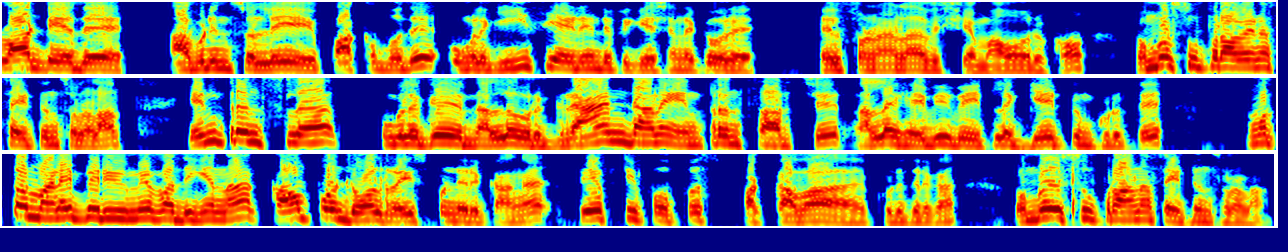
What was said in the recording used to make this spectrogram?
பிளாட் எது அப்படின்னு சொல்லி பார்க்கும்போது உங்களுக்கு ஈஸி ஐடென்டிஃபிகேஷனுக்கு ஒரு ஹெல்ப்ஃபுல்லான விஷயமாவும் இருக்கும். ரொம்ப சூப்பராகவே சைட்டுன்னு சொல்லலாம். என்ட்ரன்ஸ்ல உங்களுக்கு நல்ல ஒரு கிராண்டான என்ட்ரன்ஸ் ஆர்ச்சு நல்ல ஹெவி வெயிட்ல கேட்டும் கொடுத்து மொத்த மனைப்பிரிவுமே பார்த்தீங்கன்னா காம்பவுண்ட் வால் ரைஸ் பண்ணியிருக்காங்க சேஃப்டி பர்பஸ் பக்காவாக கொடுத்துருக்காங்க. ரொம்பவே சூப்பரான சைட்டுன்னு சொல்லலாம்.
